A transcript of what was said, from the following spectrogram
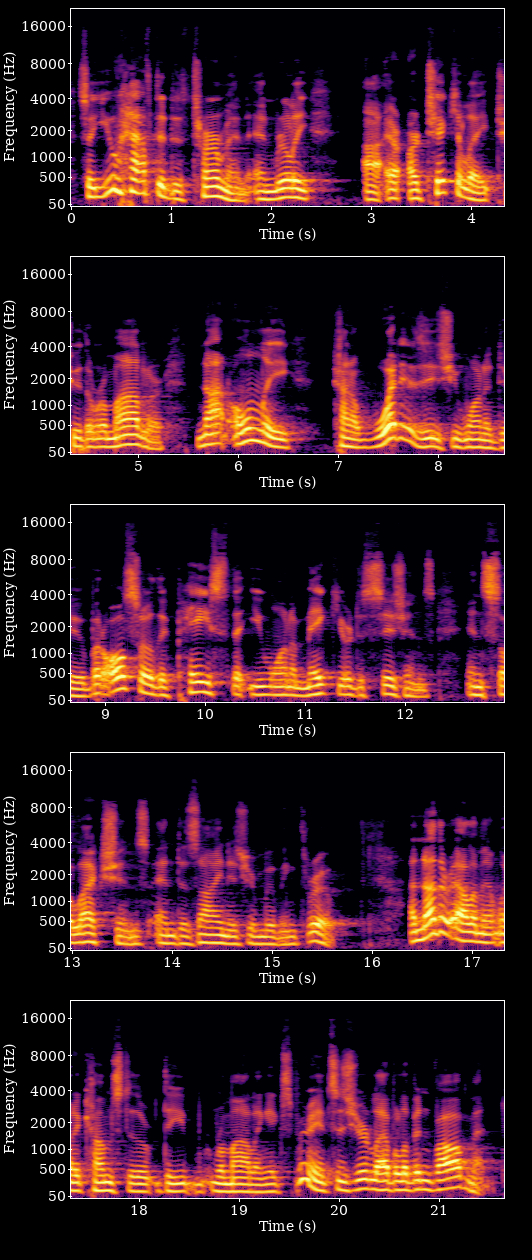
So you have to determine and really uh, articulate to the remodeler not only kind of what it is you want to do, but also the pace that you want to make your decisions and selections and design as you're moving through. Another element when it comes to the, the remodeling experience is your level of involvement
